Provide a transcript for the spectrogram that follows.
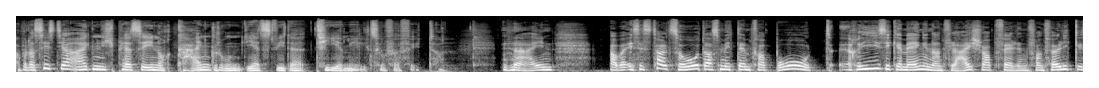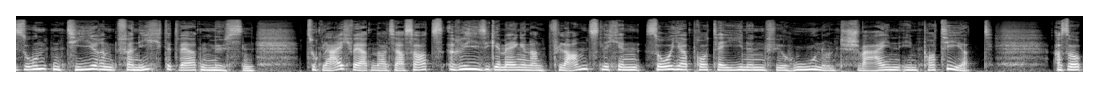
Aber das ist ja eigentlich per se noch kein Grund, jetzt wieder Tiermehl zu verfüttern. Nein, aber es ist halt so, dass mit dem Verbot riesige Mengen an Fleischabfällen von völlig gesunden Tieren vernichtet werden müssen. Zugleich werden als Ersatz riesige Mengen an pflanzlichen Sojaproteinen für Huhn und Schwein importiert. Also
